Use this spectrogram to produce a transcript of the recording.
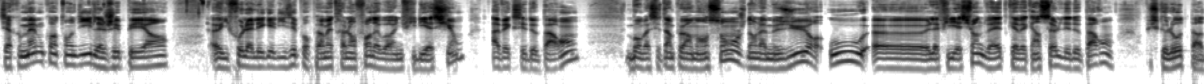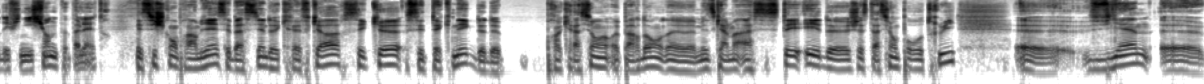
C'est-à-dire que même quand on dit la GPA, euh, il faut la légaliser pour permettre à l'enfant d'avoir une filiation avec ses deux parents, bon bah c'est un peu un mensonge dans la mesure où euh, la filiation ne va être qu'avec un seul des deux parents, puisque par définition ne peut pas l'être. Et si je comprends bien, Sébastien de Crèvecoeur, c'est que ces techniques de, de procréation, euh, pardon, euh, médicalement assistée et de gestation pour autrui euh, viennent euh,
